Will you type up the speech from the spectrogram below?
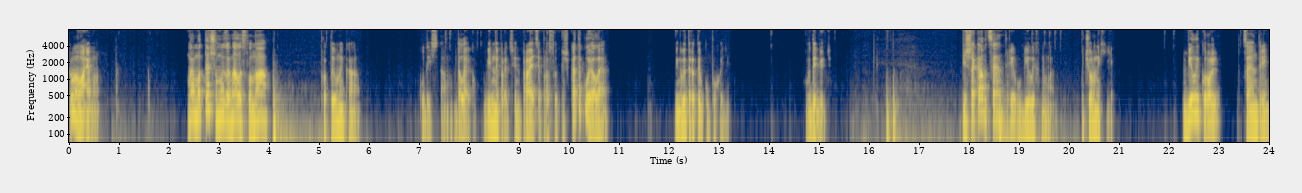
Що ми маємо? Маємо те, що ми загнали слона противника кудись там далеко. Він не працює, він прається просто пішка атакує, але він витратив купу ходів. В дебюті. Пішака в центрі у білих нема. У чорних є. Білий король в центрі,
